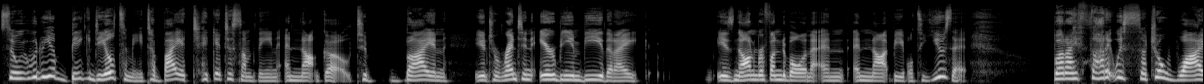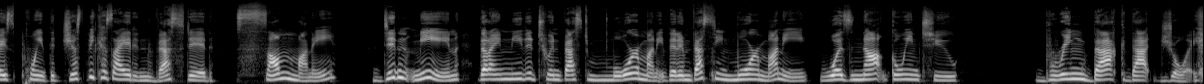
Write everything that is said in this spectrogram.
So it would be a big deal to me to buy a ticket to something and not go, to buy an, you know, to rent an Airbnb that I is non-refundable and, and and not be able to use it. But I thought it was such a wise point that just because I had invested some money didn't mean that I needed to invest more money, that investing more money was not going to bring back that joy.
